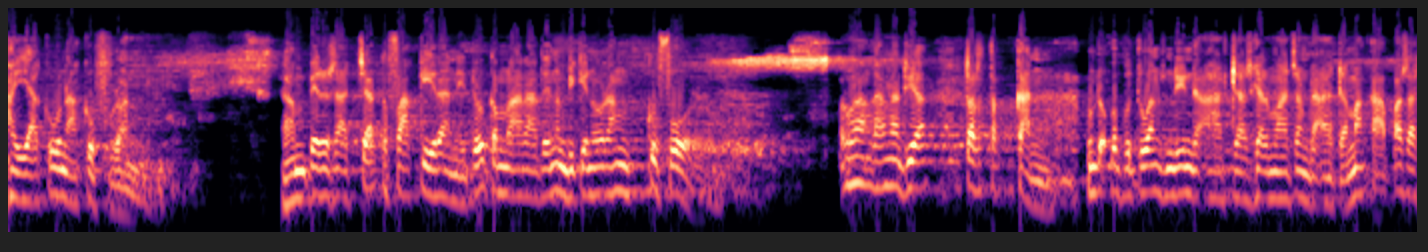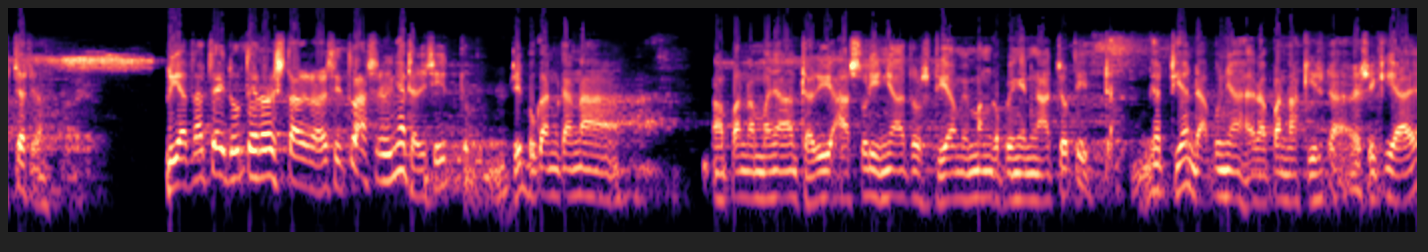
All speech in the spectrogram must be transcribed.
ayaku nakufron hampir saja kefakiran itu kemelaratan bikin orang kufur. Orang karena dia tertekan untuk kebutuhan sendiri tidak ada segala macam tidak ada. Maka apa saja dia. Lihat saja itu teroris teroris itu aslinya dari situ. Jadi bukan karena apa namanya dari aslinya terus dia memang kepingin ngaco tidak. Ya, dia tidak punya harapan lagi. Sudah si kiai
